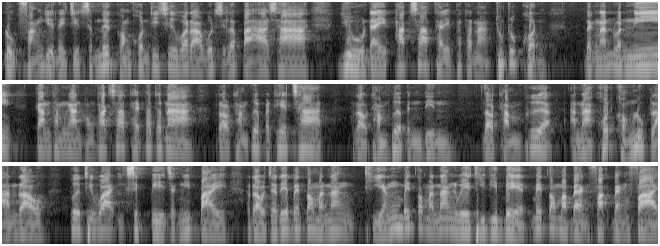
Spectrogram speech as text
ปลูกฝังอยู่ในจิตสำนึกของคนที่ชื่อวราวุฒิศิลปะอาชา อยู่ในพรรคชาติไทยพัฒนาทุกๆ คน ดังนั้นวันนี้การทำงานของพรรคชาติไทยพัฒนา เราทำเพื่อประเทศชาติ เราทำเพื่อเป็นดิน เราทำเพื่ออนาคตของลูกหลานเรา เพื่อที่ว่าอีก 10 ปีจากนี้ไป เราจะได้ไม่ต้องมานั่งเถียง ไม่ต้องมานั่งเวทีดีเบต ไม่ต้องมาแบ่งฝักแบ่งฝ่าย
